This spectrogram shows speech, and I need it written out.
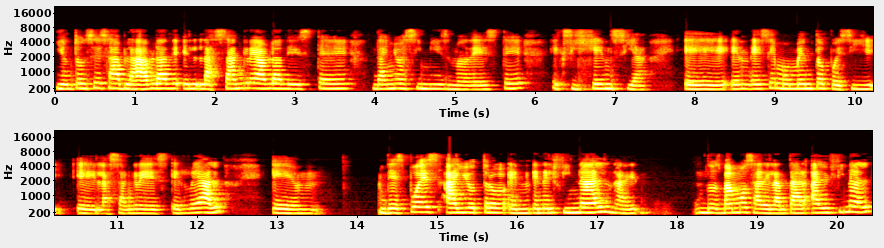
y entonces habla, habla de la sangre, habla de este daño a sí misma, de este exigencia. Eh, en ese momento, pues sí, eh, la sangre es, real. Em, Después hay otro, en, en el final, nos vamos a adelantar al final,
